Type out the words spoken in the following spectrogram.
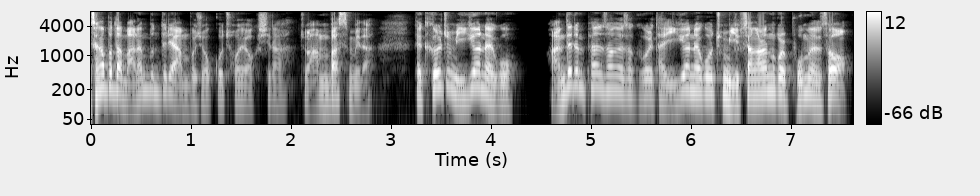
생각보다 많은 분들이 안 보셨고 저 역시나 좀 안 봤습니다. 근데 그걸 좀 이겨내고 안 되는 편성에서 그걸 다 이겨내고 좀 입상을 하는 걸 보면서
